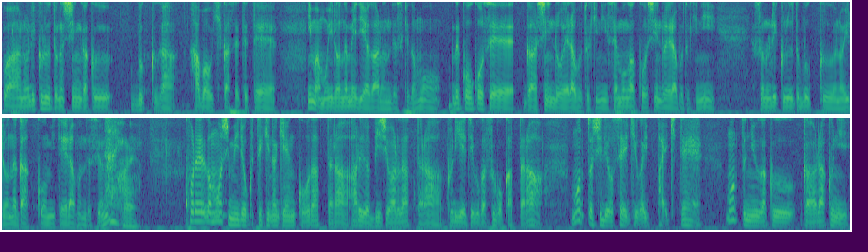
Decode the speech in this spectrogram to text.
はあのリクルートの進学ブックが幅を利かせてて今もいろんなメディアがあるんですけどもで高校生が進路を選ぶ時に専門学校進路を選ぶ時にそのリクルートブックのいろんな学校を見て選ぶんですよね。はい。はい。これがもし魅力的な原稿だったらあるいはビジュアルだったらクリエイティブがすごかったらもっと資料請求がいっぱい来てもっと入学が楽に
